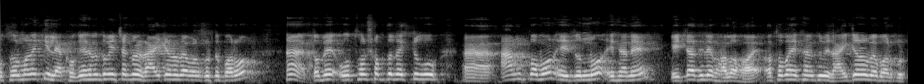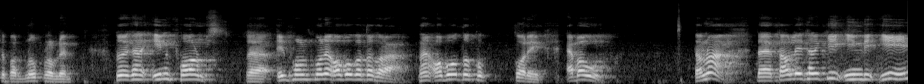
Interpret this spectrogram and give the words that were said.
ওথর মানে কি লেখক? এখানে তুমি ইচ্ছা করে রাইটারও ব্যবহার করতে পারো। হ্যাঁ তবে ওথর শব্দটা একটু আনকমন এই জন্য এখানে এটা দিলে ভালো হয়। অথবা এখানে তুমি রাইটারও ব্যবহার করতে পারো নো প্রবলেম তো এখানে ইনফর্মস ইনফর্মস মানে অবগত করা হ্যাঁ অবগত করে অ্যাবাউট তাই না? তাহলে এখানে কি? In the in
